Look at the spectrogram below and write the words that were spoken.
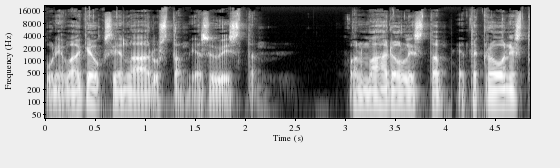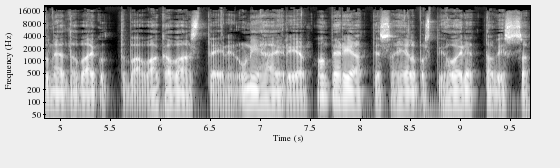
univaikeuksien laadusta ja syistä. On mahdollista, että kroonistuneelta vaikuttava vakavaasteinen unihäiriö on periaatteessa helposti hoidettavissa,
